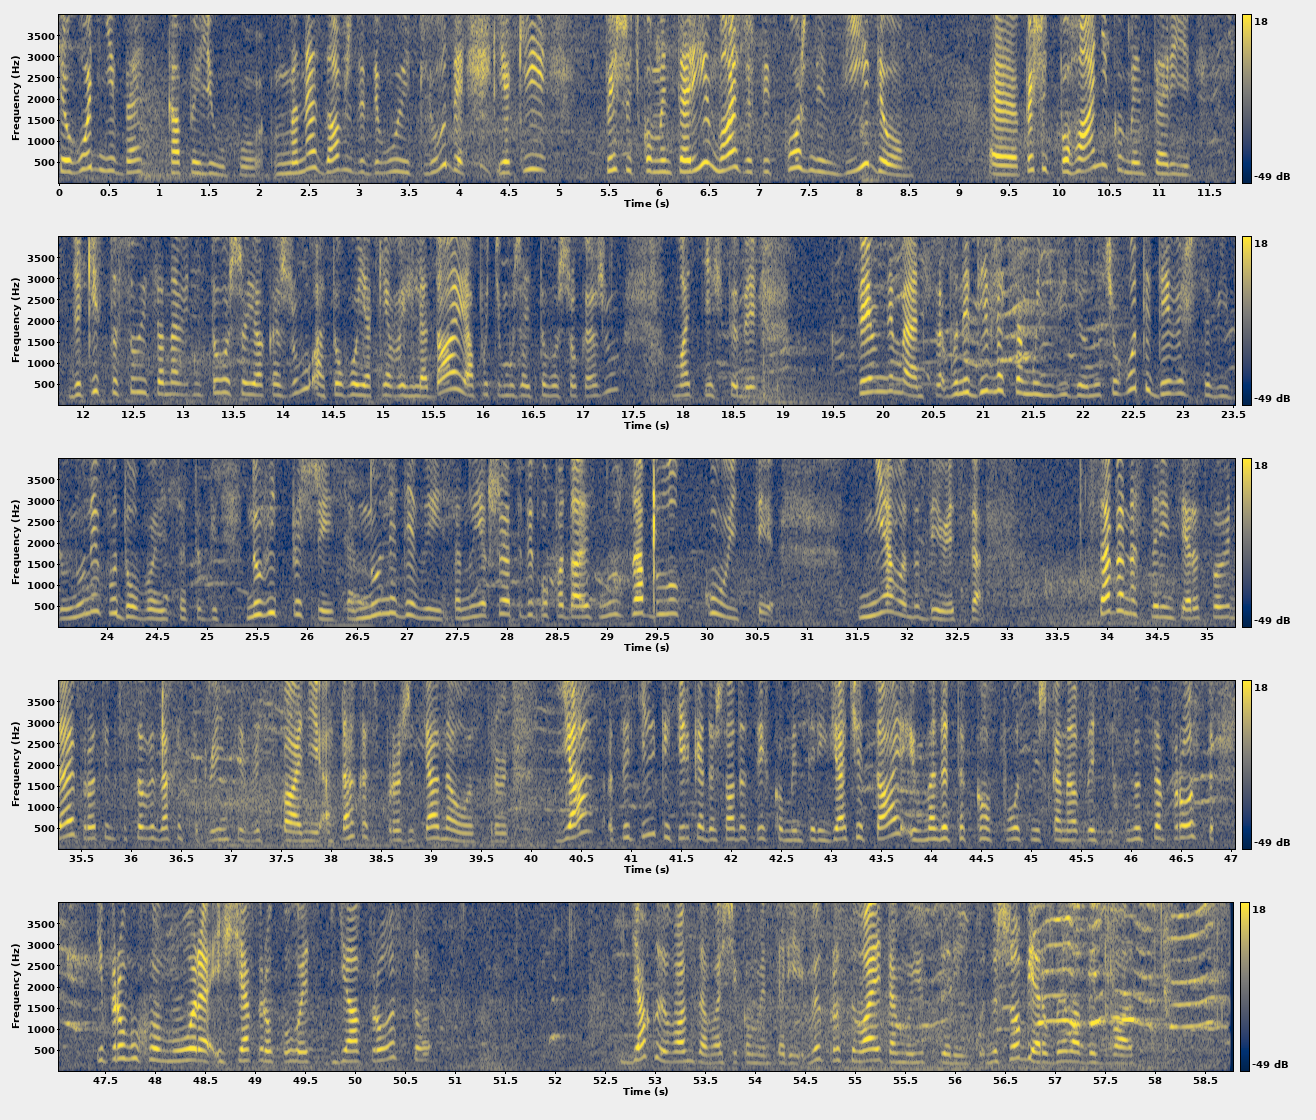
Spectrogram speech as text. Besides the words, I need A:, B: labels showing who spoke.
A: Сьогодні без капелюху. Мене завжди дивують люди, які пишуть коментарі майже під кожним відео, е, пишуть погані коментарі, які стосуються навіть не того, що я кажу, а того, як я виглядаю, а потім уже й того, що кажу. Мать їх туди. Тим не менше, вони дивляться мої відео. Ну чого ти дивишся відео? Ну не подобається тобі. Ну відпишися, ну не дивися. Ну якщо я тобі попадаюсь, ну заблокуйте. Ні, воно дивиться. В себе на сторінці я розповідаю про тимчасовий захист українців в Іспанії, а також про життя на острові. Я оце тільки-тільки дійшла до цих коментарів. Я читаю, і в мене така посмішка на обличчі. Ну це просто і про мухомора, і ще про когось. Я просто дякую вам за ваші коментарі. Ви просуваєте мою сторінку. Ну що б я робила без вас?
